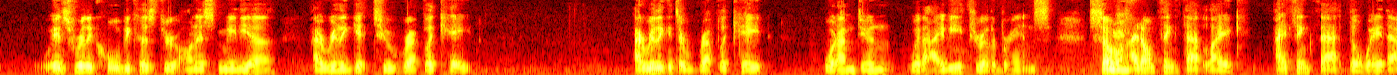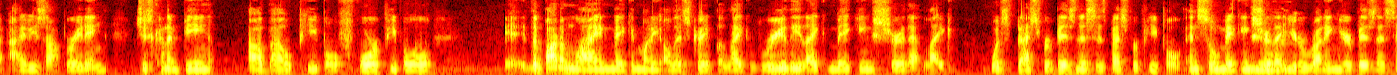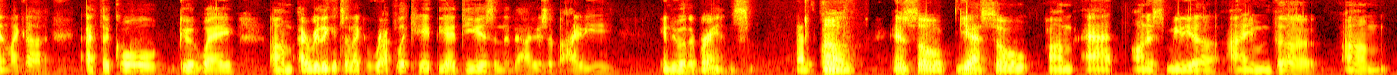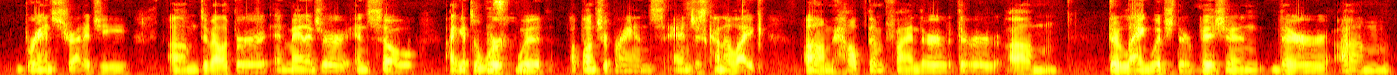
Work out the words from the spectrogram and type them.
it's really cool because through Honest Media, I really get to replicate. I really get to replicate what I'm doing with Ivy through other brands. So mm-hmm. I don't think that like I think that the way that Ivy's operating, just kind of being about people for people, eh, the bottom line, making money, all that's great, but like really like making sure that like what's best for business is best for people and so making sure yeah. that you're running your business in like a ethical good way um, i really get to like replicate the ideas and the values of ivy into other brands that's cool um, and so yeah so um, at honest media i'm the um, brand strategy um, developer and manager and so i get to work cool. with a bunch of brands and just kind of like um, help them find their their their language, their vision, their um,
